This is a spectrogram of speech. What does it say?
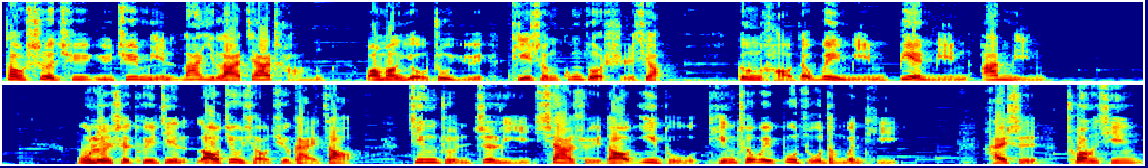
到社区与居民拉一拉家常，往往有助于提升工作时效，更好的为民、便民、安民。无论是推进老旧小区改造，精准治理下水道易堵、停车位不足等问题，还是创新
